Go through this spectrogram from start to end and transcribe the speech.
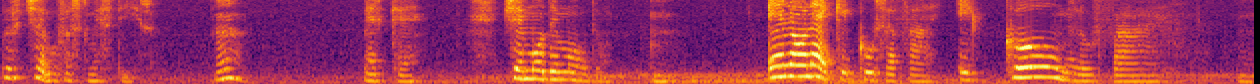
Perciò vuoi fare sto mestiere? Eh? Perché? C'è modo e modo. Mm. E non è che cosa fai, è come lo fai. Mm.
